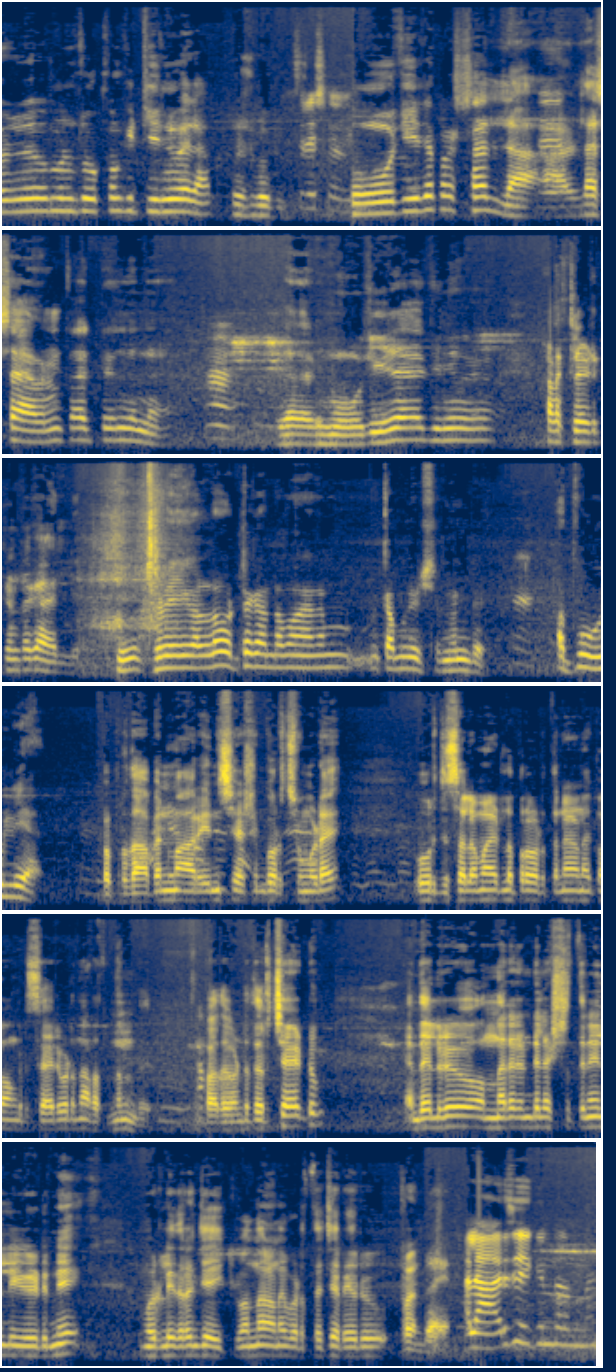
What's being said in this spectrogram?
ഒരു മുൻതൂക്കം കിട്ടിയെന്ന് വരാം തൃശ്ശൂർ മോദിയുടെ പ്രശ്നമല്ല ആളുടെ സേവനം താല്പര്യം തന്നെ അല്ലാതെ മോദിയുടെ ഇതിന് കണക്കിലെടുക്കേണ്ട കാര്യമില്ല. ഈ സ്ത്രീകളുടെ ഒട്ട് കണ്ടമാനം കമ്മ്യൂണിസ്റ്റുന്നുണ്ട് അപ്പൊ ഇല്ല ഇപ്പൊ പ്രതാപൻ മാറിയതിന് ശേഷം കുറച്ചും കൂടെ ഊർജസ്വലമായിട്ടുള്ള പ്രവർത്തനമാണ് കോൺഗ്രസ്സുകാർ ഇവിടെ നടത്തുന്നുണ്ട്. അപ്പൊ അതുകൊണ്ട് തീർച്ചയായിട്ടും എന്തായാലും ഒരു ഒന്നര രണ്ട് ലക്ഷത്തിന് ലീഡിന് മുരളീധരൻ ജയിക്കുമെന്നാണ് ഇവിടുത്തെ ചെറിയൊരു ട്രെൻഡ് അല്ല ആര് ജയിക്കുന്നതെന്ന്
